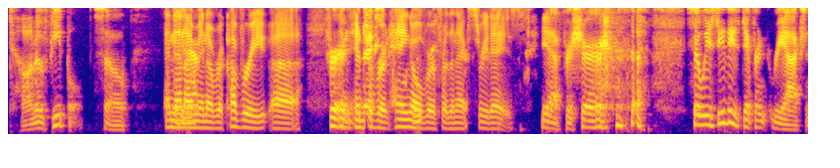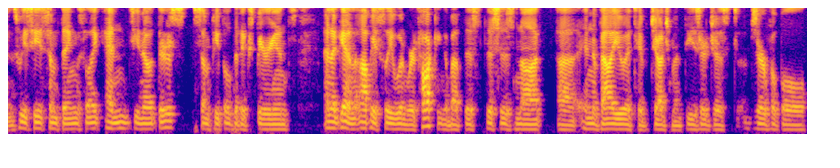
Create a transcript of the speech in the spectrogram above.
ton of people. So and then I'm in a recovery uh for an introvert hangover for the next three days. Yeah, for sure. so we see these different reactions we see some things like and you know there's some people that experience and again obviously when we're talking about this this is not uh, an evaluative judgment these are just observable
